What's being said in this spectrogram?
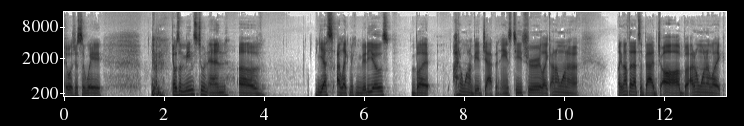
It was just a way. it was a means to an end of. Yes, I like making videos, but I don't want to be a Japanese teacher. Like, I don't want to. Like, not that that's a bad job, but I don't want to like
